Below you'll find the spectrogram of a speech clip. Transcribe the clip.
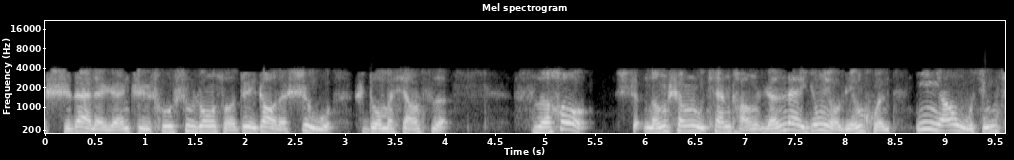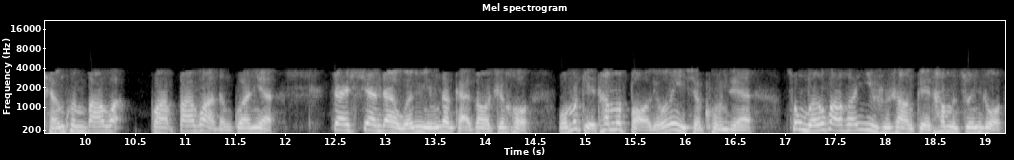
时代的人指出书中所对照的事物是多么相似。死后。能升入天堂，人类拥有灵魂，阴阳五行、乾坤八卦、卦八卦等观念，在现代文明的改造之后，我们给他们保留了一些空间，从文化和艺术上给他们尊重，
